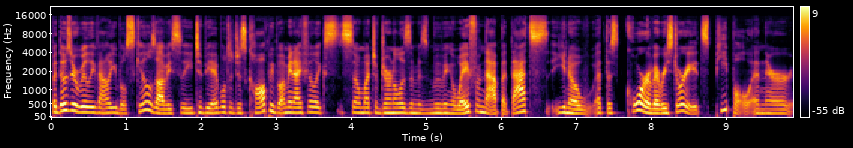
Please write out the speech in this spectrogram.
but those are really valuable skills, obviously, to be able to just call people. I mean, I feel like so much of journalism is moving away from that, but that's, you know, at the core of every story, it's people and their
